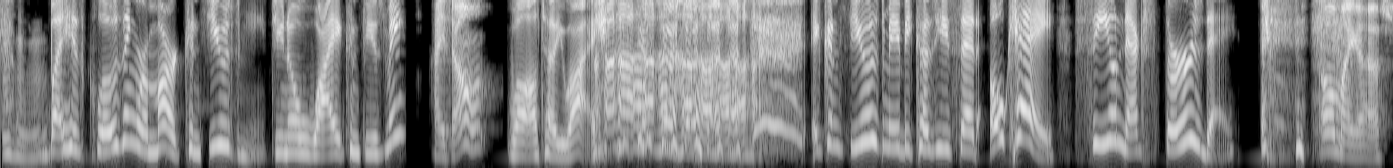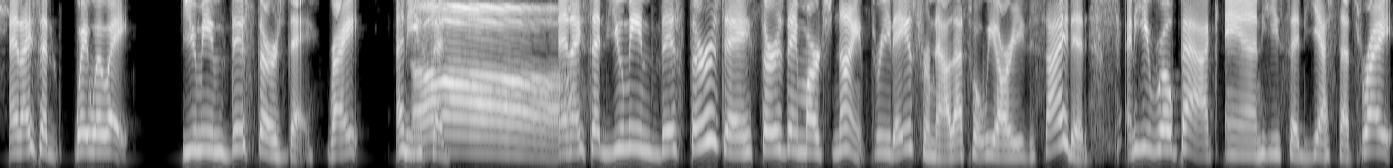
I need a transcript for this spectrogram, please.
Mhm. But his closing remark confused me. Do you know why it confused me? I don't. Well, I'll tell you why. it confused me because he said, okay, see you next Thursday. oh my gosh. And I said, wait, wait, wait. You mean this Thursday, right? And he oh. said, and I said, You mean this Thursday, Thursday, March 9th, three days from now? That's what we already decided. And he wrote back and he said, Yes, that's right,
